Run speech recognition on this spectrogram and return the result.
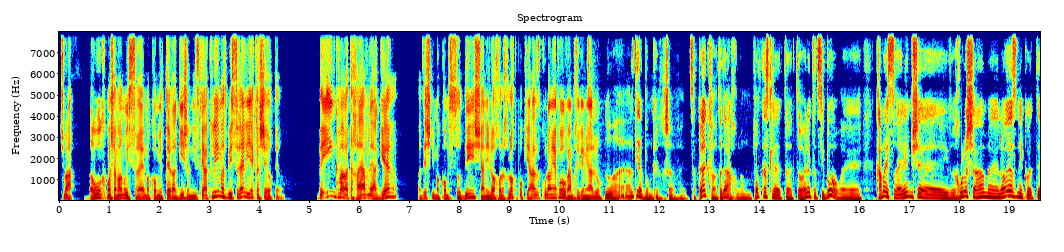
תשמע, ברור, כמו שאמרנו, ישראל מקום יותר רגיש לנזקי אקלים, אז בישראל יהיה קשה יותר. ואם כבר אתה חייב להגר, אז יש לי מקום סודי שאני לא יכול לחלוק פה, כי אז כולם יבואו והמחירים יעלו. נו, אל תהיה בונקר עכשיו, תספר כבר, אתה יודע, אנחנו גם פודקאסט לתועלת הציבור. אה, כמה ישראלים שיברחו לשם אה, לא יזניקו את אה,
